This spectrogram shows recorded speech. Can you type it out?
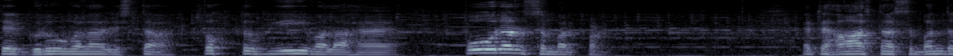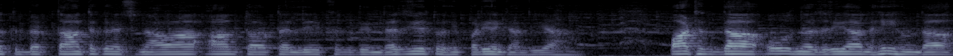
ਤੇ ਗੁਰੂ ਵਾਲਾ ਰਿਸ਼ਤਾ ਪੁਖਤਗੀ ਵਾਲਾ ਹੈ, ਪੂਰਨ ਸਮਰਪਣ। ਇਤਿਹਾਸ ਨਾਲ ਸੰਬੰਧਿਤ ਬਿਰਤਾਂਤਕ ਰਚਨਾਵਾਂ ਆਮ ਤੌਰ ਤੇ ਲੇਖਕ ਦੇ ਨਜ਼ਰੀਏ ਤੋਂ ਹੀ ਪੜ੍ਹੀਆਂ ਜਾਂਦੀਆਂ ਹਨ। ਪਾਠਕ ਦਾ ਉਹ ਨਜ਼ਰੀਆ ਨਹੀਂ ਹੁੰਦਾ,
